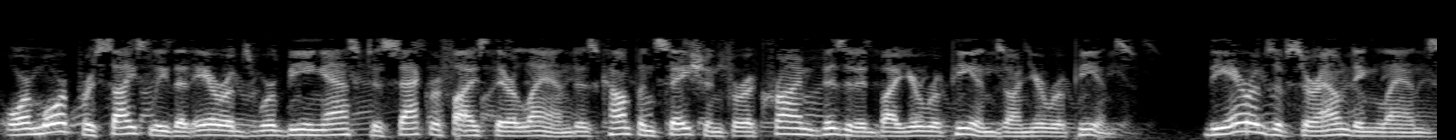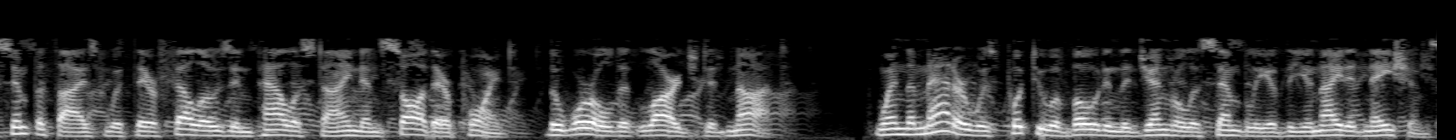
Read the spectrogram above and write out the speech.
Or more precisely that Arabs were being asked to sacrifice their land as compensation for a crime visited by Europeans on Europeans. The Arabs of surrounding lands sympathized with their fellows in Palestine and saw their point. The world at large did not. When the matter was put to a vote in the General Assembly of the United Nations,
